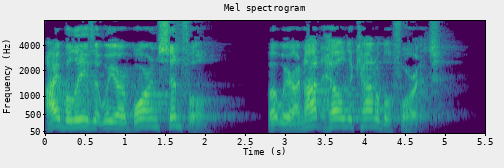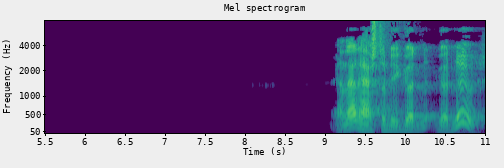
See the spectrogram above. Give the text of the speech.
I believe that we are born sinful, but we are not held accountable for it. And that has to be good, good news.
